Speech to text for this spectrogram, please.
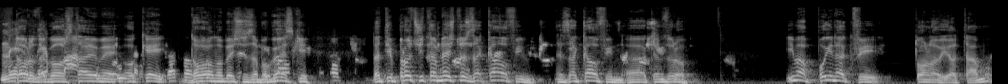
Не, Добро, не да го оставиме. Океј, доволно беше за Богоевски. Да ти прочитам нешто за Калфин, за Калфин Канзуров. Има поинакви тонови од таму.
